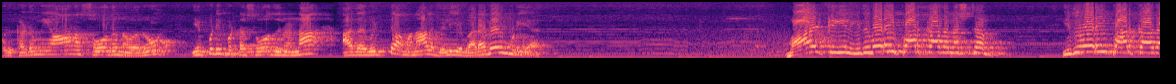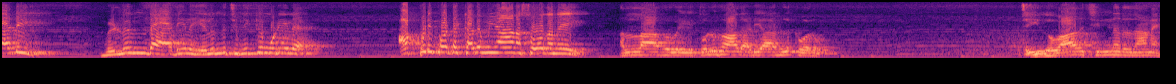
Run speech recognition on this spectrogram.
ஒரு கடுமையான சோதனை வரும். எப்படிப்பட்ட சோதனைனா அதை விட்டு அவனால் வெளியே வரவே முடியாது. வாழ்க்கையில் இதுவரை பார்க்காத நஷ்டம் இதுவரை பார்க்காத அடி விழுந்த அடியில எழுந்துச்சு நிக்க முடியல. அப்படிப்பட்ட கடுமையான சோதனை அல்லாஹுவை தொழுகாத அடியார்களுக்கு வரும். இதுவாது சின்னது தானே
